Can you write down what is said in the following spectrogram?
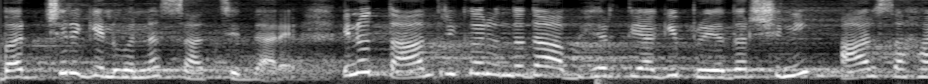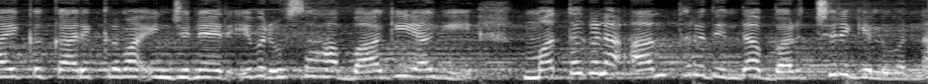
ಭರ್ಜರಿ ಗೆಲುವನ್ನು ಸಾಧಿಸಿದ್ದಾರೆ. ಇನ್ನು ತಾಂತ್ರಿಕ ವೃಂದದ ಅಭ್ಯರ್ಥಿಯಾಗಿ ಪ್ರಿಯದರ್ಶಿನಿ, ಆರ್ ಸಹಾಯಕ ಕಾರ್ಯಕ್ರಮ ಇಂಜಿನಿಯರ್ ಇವರು ಸಹ ಭಾಗಿಯಾಗಿ ಮತಗಳ ಅಂತರದಿಂದ ಭರ್ಜರಿ ಗೆಲುವನ್ನ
